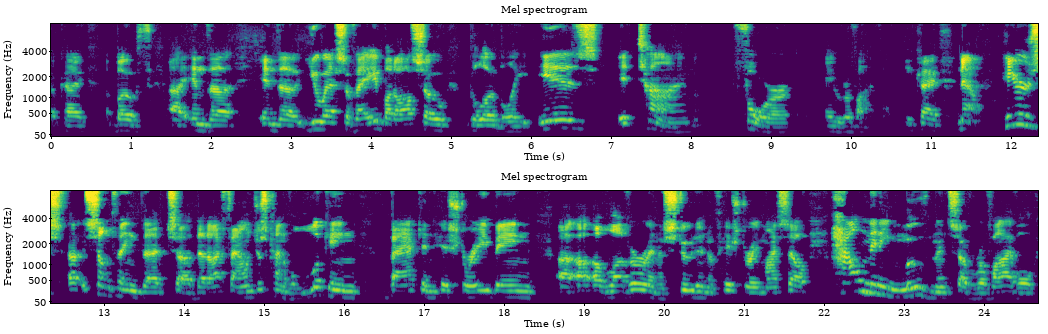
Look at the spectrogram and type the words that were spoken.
Okay, both uh, in the in the U.S. of A, but also globally. Is it time for a revival? Okay, now Here's uh, something that uh, that I found just kind of looking back in history, being a, a lover and a student of history myself. How many movements of revival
